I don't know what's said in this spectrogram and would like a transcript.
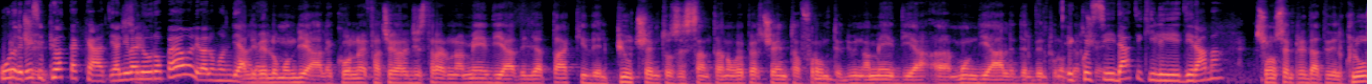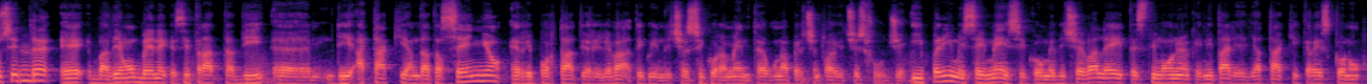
Uno dei paesi più attaccati a livello sì, europeo o a livello mondiale? A livello mondiale, con, faceva registrare una media degli attacchi del più 169% a fronte di una media uh, mondiale del 21%. E questi dati chi li dirama? Sono sempre i dati del Clusit mm. e badiamo bene che si tratta di, eh, di, attacchi andata a segno e riportati e rilevati, quindi c'è sicuramente una percentuale che ci sfugge. I primi sei mesi, come diceva lei, testimoniano che in Italia gli attacchi crescono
